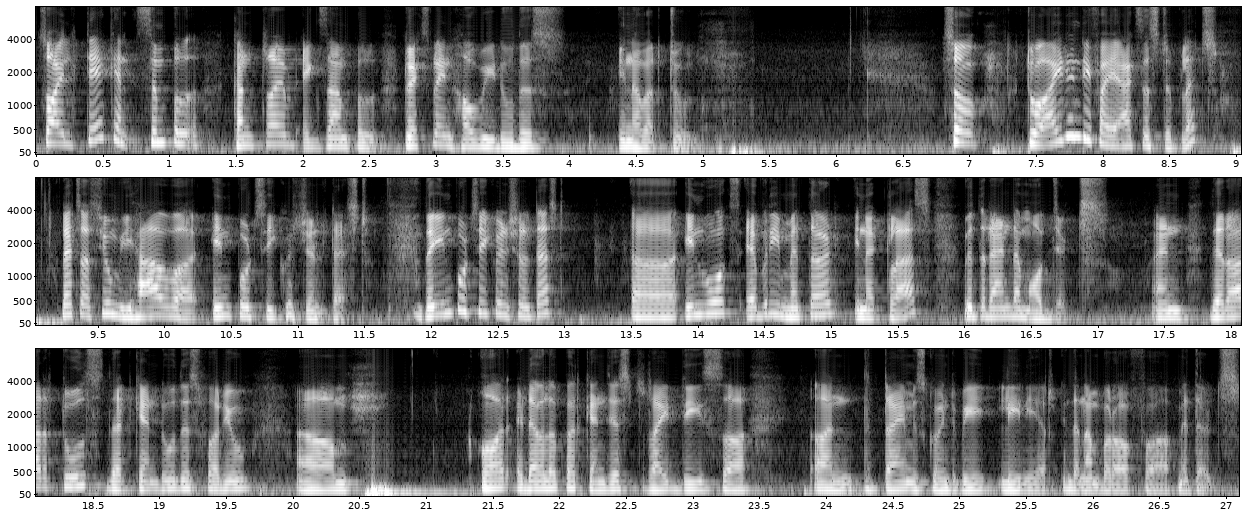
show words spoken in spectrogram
So I'll take a simple contrived example to explain how we do this in our tool. So to identify access triplets, let's assume we have an input sequential test. The input sequential test uh, invokes every method in a class with random objects. And there are tools that can do this for you. Um, or a developer can just write these, uh, and the time is going to be linear in the number of uh, methods.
